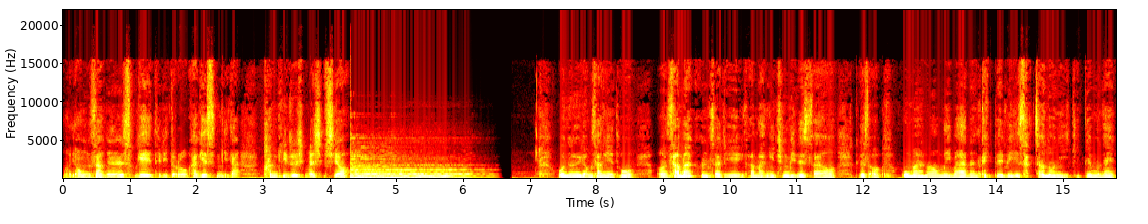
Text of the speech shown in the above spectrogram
어, 영상을 소개해 드리도록 하겠습니다. 감기 조심하십시오. 오늘 영상에도 4만원짜리가 많이 준비됐어요. 그래서 5만원 미만은 택배비 4천원이 있기 때문에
